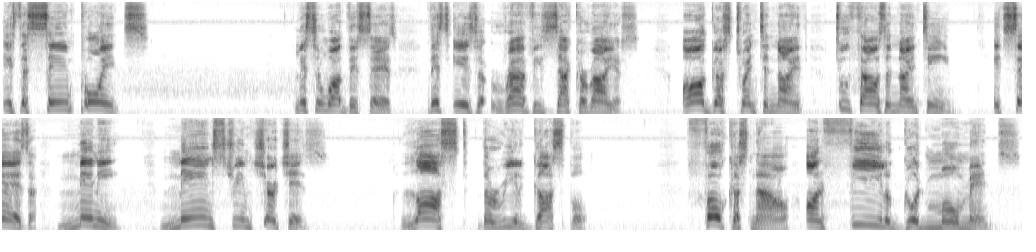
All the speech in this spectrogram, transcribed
is the same points. Listen what this says. This is Ravi Zacharias, August 29th, 2019. It says, many mainstream churches lost the real gospel. Focus now on feel good moments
